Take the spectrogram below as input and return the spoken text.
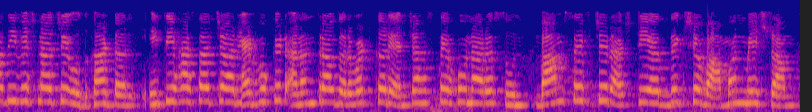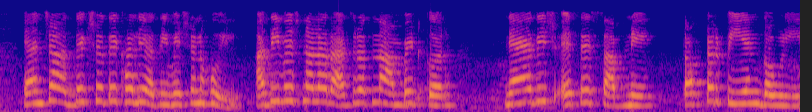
अधिवेशनाचे उद्घाटन इतिहासाचार्य ॲडव्होकेट अनंतराव दरवटकर यांच्या हस्ते होणार असून बामसेफचे राष्ट्रीय अध्यक्ष वामन मेश्राम यांच्या अध्यक्षतेखाली अधिवेशन होईल. अधिवेशनाला राजरत्न आंबेडकर न्यायाधीश S S Sabane doctor P N Gawali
